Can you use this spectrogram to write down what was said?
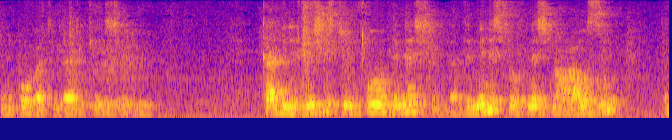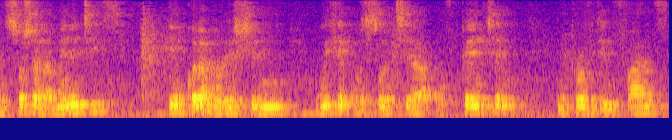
and Poverty Eradication. Cabinet wishes to inform the nation that the Ministry of National Housing and Social Amenities, in collaboration with a consortia of pension and provident funds,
